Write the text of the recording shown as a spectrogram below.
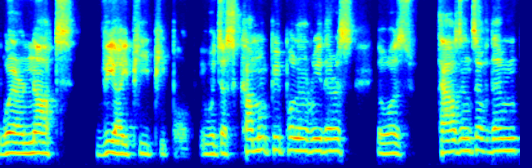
were not VIP people. It was just common people and readers. There was thousands of them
